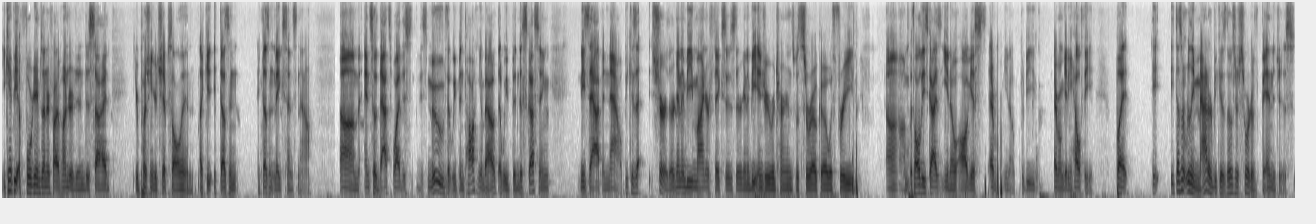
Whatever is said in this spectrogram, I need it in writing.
You can't be at four games under 500 and decide you're pushing your chips all in. Like it, it doesn't it doesn't make sense now. Um, and so that's why this this move that we've been talking about, that we've been discussing, needs to happen now. Because uh, sure, there are going to be minor fixes. There are going to be injury returns with Soroka, with Fried, um, with all these guys. You know, August, every, you know, could be everyone getting healthy, but it it doesn't really matter because those are sort of bandages.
